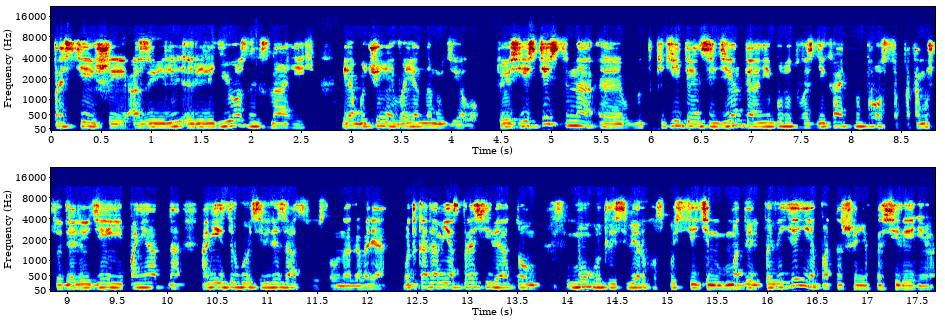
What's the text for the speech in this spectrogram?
простейшие азы религиозных знаний и обучение военному делу. То есть, естественно, э, какие-то инциденты, они будут возникать ну просто, потому что для людей непонятно, они из другой цивилизации, условно говоря. Вот когда меня спросили о том, могут ли сверху спустить модель поведения по отношению к населению,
